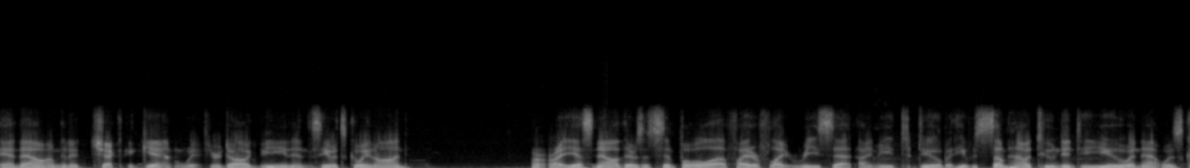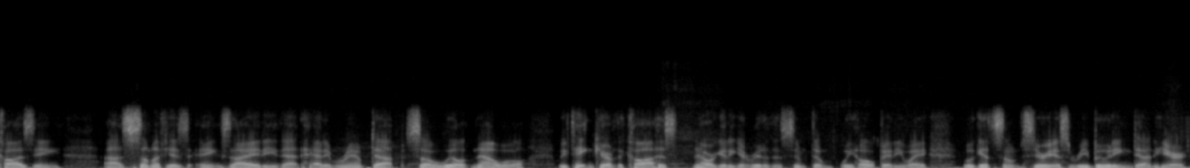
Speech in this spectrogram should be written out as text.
And now I'm going to check again with your dog Bean and see what's going on. All right. Yes. Now there's a simple uh, fight or flight reset I need to do, but he was somehow tuned into you, and that was causing uh, some of his anxiety that had him ramped up. So we'll now we'll we've taken care of the cause. Now we're going to get rid of the symptom. We hope anyway. We'll get some serious rebooting done here.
